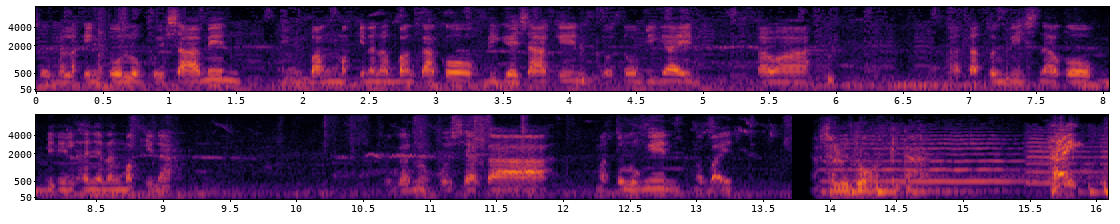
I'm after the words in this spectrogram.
So malaking tulong po yun sa amin. Yung bang makina ng bangka ko, bigay sa akin. Ito, bigay. Tama, uh, tatlong bihis na ako, binilhan niya ng makina. So ganun po siya ka matulungin, mabait. Saludohan kita. Hey!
